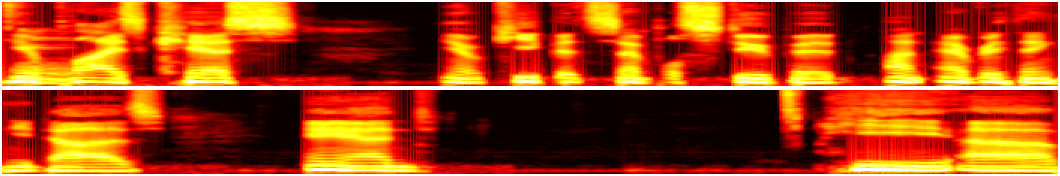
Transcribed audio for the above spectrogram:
He mm. applies KISS, you know, keep it simple, stupid on everything he does. And he, uh,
